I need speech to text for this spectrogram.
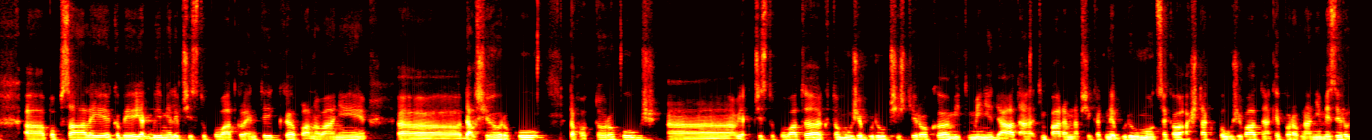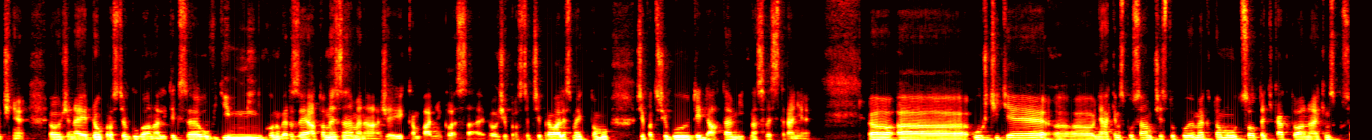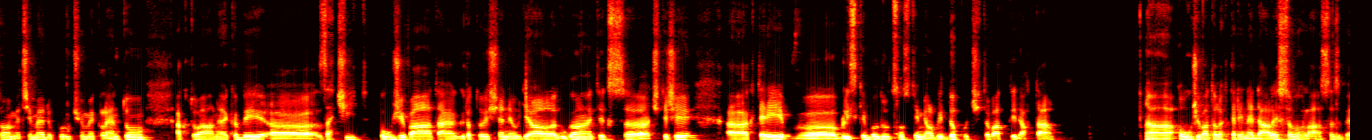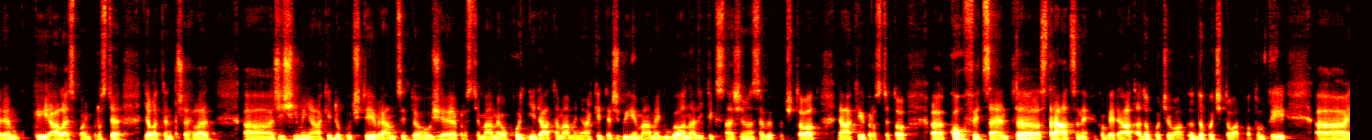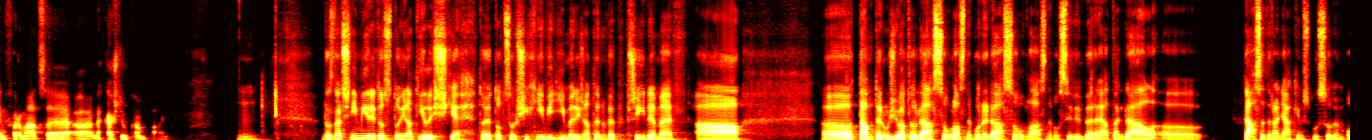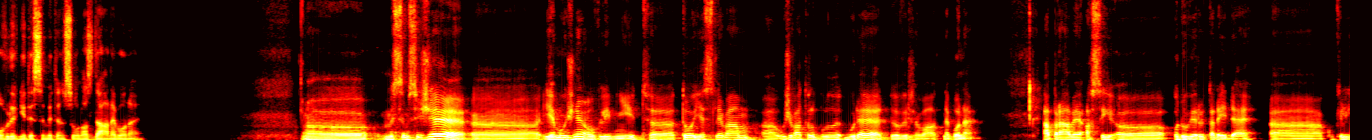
popsali, jakoby, jak by měli přistupovat klienty k plánování dalšího roku, tohoto roku už, uh, jak přistupovat k tomu, že budou příští rok mít méně dát a tím pádem například nebudou moc jako až tak používat nějaké porovnání meziročně, jo, že najednou prostě v Google Analytics uvidí méně konverze a to neznamená, že jejich kampaně klesají, jo, že prostě připravovali jsme k tomu, že potřebují ty data mít na své straně. Uh, určitě uh, nějakým způsobem přistupujeme k tomu, co teďka aktuálně, jakým způsobem měříme, doporučujeme klientům aktuálně jakoby, uh, začít používat a kdo to ještě neudělal Google Analytics 4, který v blízké budoucnosti měl být dopočítovat ty data o uživatelech, který nedáli souhlas se sběrem cookie, alespoň prostě dělat ten přehled. Řešíme nějaké dopočty v rámci toho, že prostě máme obchodní data, máme nějaké tržby, máme Google Analytics, snažíme se vypočítovat nějaký prostě to koeficient ztrácených jakoby dát a dopočítovat, dopočítovat potom ty informace na každou kampaň. Hmm. Do značné míry to stojí na té liště. To je to, co všichni vidíme, když na ten web přijdeme a tam ten uživatel dá souhlas nebo nedá souhlas, nebo si vybere a tak dál. Eh, dá se teda nějakým způsobem ovlivnit, jestli mi ten souhlas dá nebo ne? Uh, myslím si, že uh, je možné ovlivnit uh, to, jestli vám uživatel bude, dověřovat nebo ne. A právě asi o důvěru tady jde. Cookie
